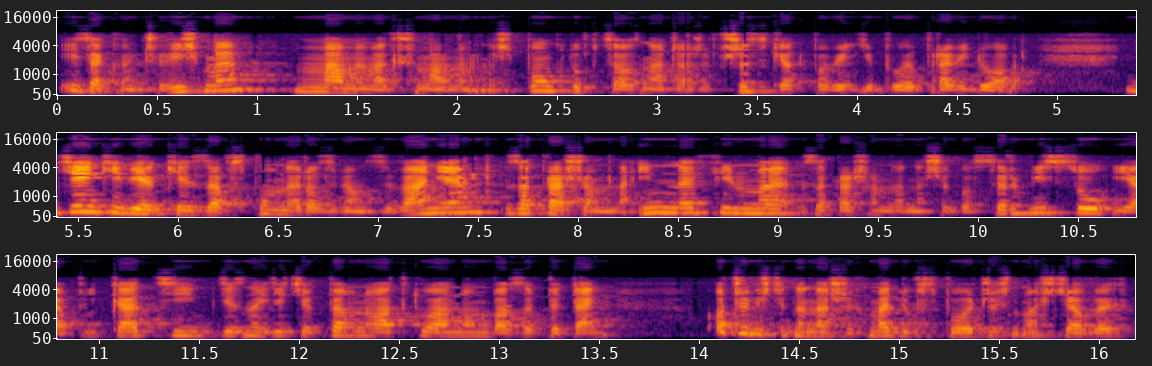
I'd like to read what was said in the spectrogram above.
I zakończyliśmy. Mamy maksymalną ilość punktów, co oznacza, że wszystkie odpowiedzi były prawidłowe. Dzięki wielkie za wspólne rozwiązywanie. Zapraszam na inne filmy, zapraszam do naszego serwisu i aplikacji, gdzie znajdziecie pełną aktualną bazę pytań. Oczywiście do naszych mediów społecznościowych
